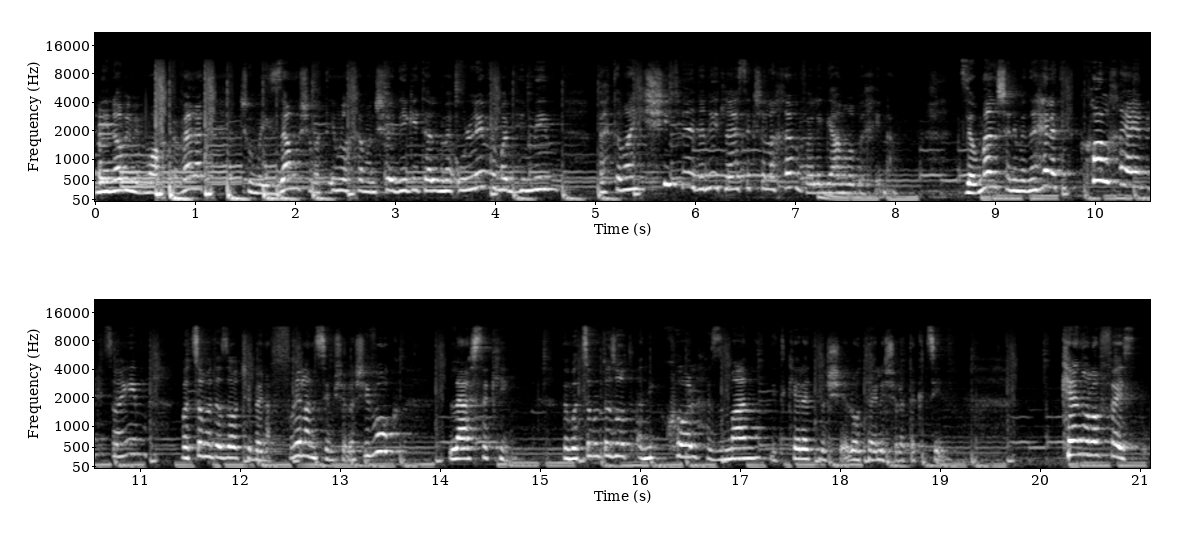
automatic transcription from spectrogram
אני נעמי ממוח כוורת, שהוא מיזם שמתאים לכם אנשי דיגיטל מעולים ומדהימים, בהתאמה אישית וידנית לעסק שלכם ולגמרי בחינם. זה אומר שאני מנהלת את כל חיי המקצועיים בצומת הזאת שבין הפרילנסים של השיווק לעסקים. ובצומת הזאת אני כל הזמן נתקלת בשאלות האלה של התקציב. כן או לא פייסבוק?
